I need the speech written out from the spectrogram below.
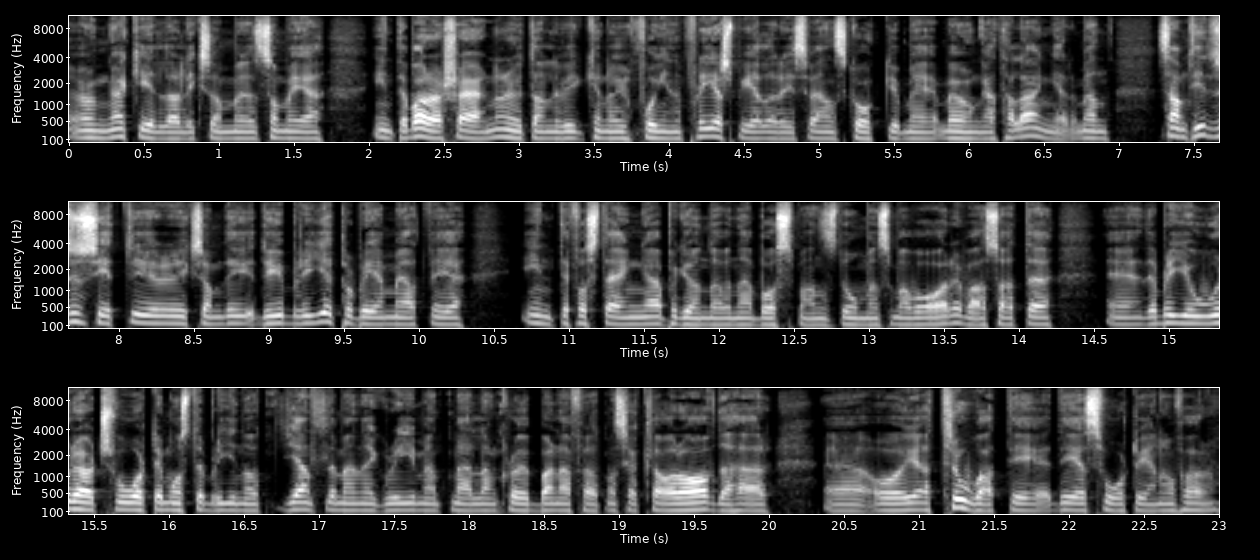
unga killar liksom, eh, som är inte bara stjärnor utan vi kunde få in fler spelare i svensk hockey med, med unga talanger. Men samtidigt så sitter ju liksom, det, det blir ett problem med att vi inte får stänga på grund av den här Bosmansdomen som har varit. Va? Så att det, det blir ju oerhört svårt. Det måste bli något gentleman agreement mellan klubbarna för att man ska klara av det här. Eh, och jag tror att det, det är svårt att genomföra.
